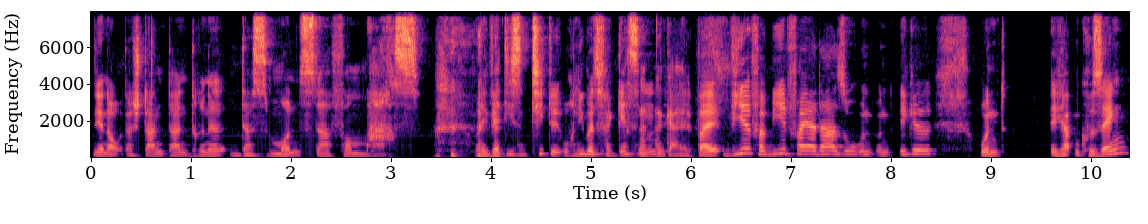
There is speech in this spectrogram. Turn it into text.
genau, da stand dann drinne das Monster vom Mars. Und ich werde diesen Titel auch niemals vergessen, Geil. weil wir Familienfeier da so und, und Icke und ich habe einen Cousin,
